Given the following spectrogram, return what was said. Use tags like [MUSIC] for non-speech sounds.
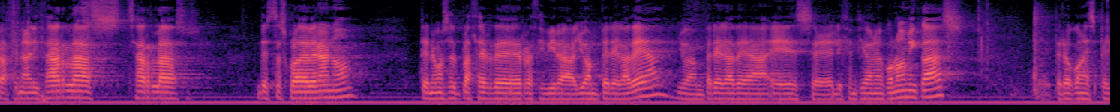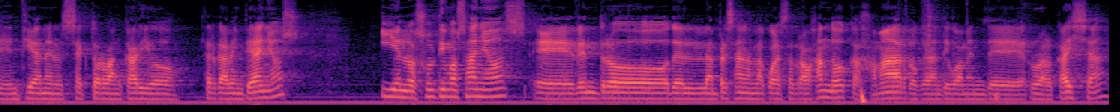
Para finalizar las charlas de esta escuela de verano, tenemos el placer de recibir a Joan Pere Gadea. Joan Pere Gadea es eh, licenciado en Económicas, eh, pero con experiencia en el sector bancario cerca de 20 años. Y en los últimos años, eh, dentro de la empresa en la cual está trabajando, Cajamar, lo que era antiguamente Rural Caixa,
